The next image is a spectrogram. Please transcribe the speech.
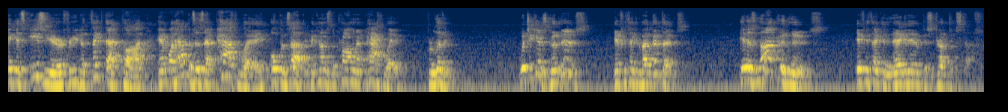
it gets easier for you to think that thought. And what happens is that pathway opens up, it becomes the prominent pathway for living. Which, again, is good news if you're thinking about good things. It is not good news if you're thinking negative, destructive stuff.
